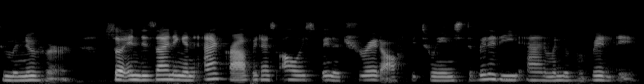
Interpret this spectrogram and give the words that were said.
to maneuver. So in designing an aircraft, it has always been a trade-off between stability and maneuverability.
